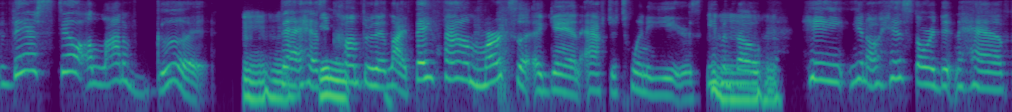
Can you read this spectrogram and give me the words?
there's still a lot of good Mhm. that has In- come through their life. They found Murtagh again after 20 years, even though Mhm. He, you know, his story didn't have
